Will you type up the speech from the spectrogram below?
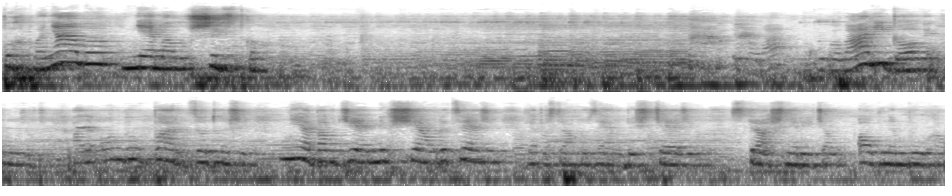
pochłaniało niemal wszystko. Próbowali go wykurzyć, on był bardzo duży. Nie bał dziennych się rycerzy, dla postrachu zęby ścierzył. Strasznie ryczał, ogniem buchał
